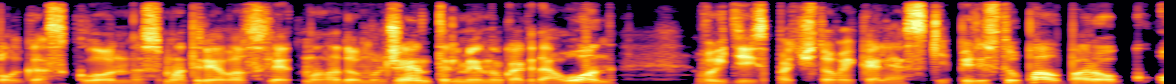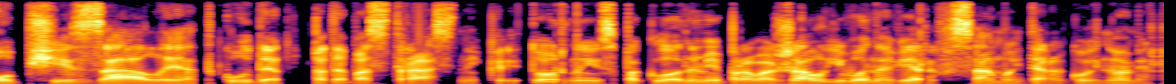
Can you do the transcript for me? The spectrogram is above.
благосклонно смотрела вслед молодому джентльмену, когда он, выйдя из почтовой коляски, переступал порог общей залы, откуда подобострастный коридорный с поклонами провожал его наверх в самый дорогой номер.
